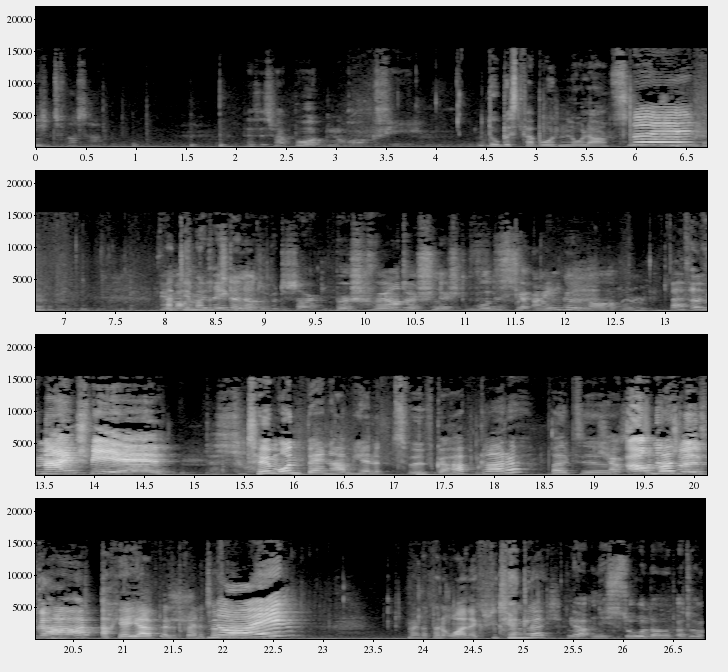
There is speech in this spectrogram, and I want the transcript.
Nichts Wasser. Das ist verboten, Roxy. Du bist verboten, Lola. 12. Wir Hat jemand Regeln, also würde ich sagen, beschwer dich nicht. Du wurdest hier eingeladen. Das ist mein Spiel. Tim und Ben haben hier eine 12 gehabt gerade. Weil sie Ich habe auch eine 12 gehabt. Ach ja, ihr habt alle drei eine 12 gehabt. Neun. Mein Gott, meine Ohren explodieren gleich. Ja, nicht so laut. Also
